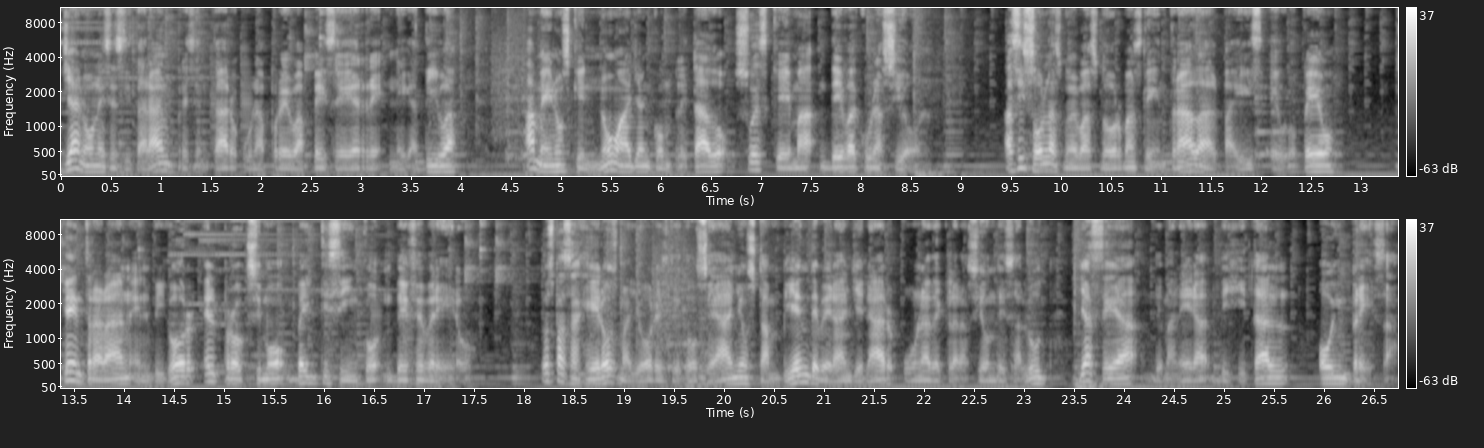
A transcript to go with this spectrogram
ya no necesitarán presentar una prueba PCR negativa a menos que no hayan completado su esquema de vacunación. Así son las nuevas normas de entrada al país europeo que entrarán en vigor el próximo 25 de febrero. Los pasajeros mayores de 12 años también deberán llenar una declaración de salud, ya sea de manera digital o impresa.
